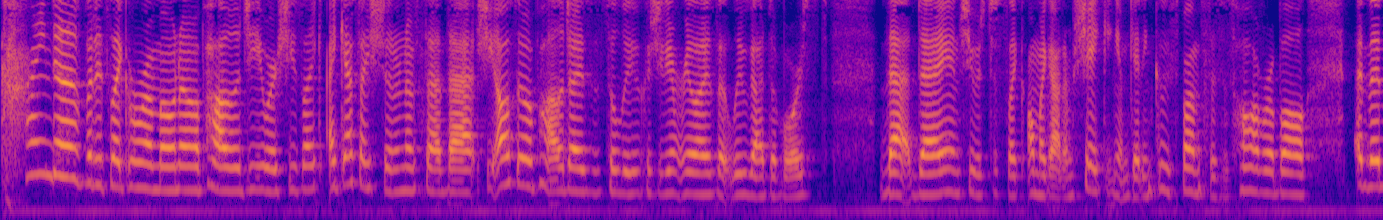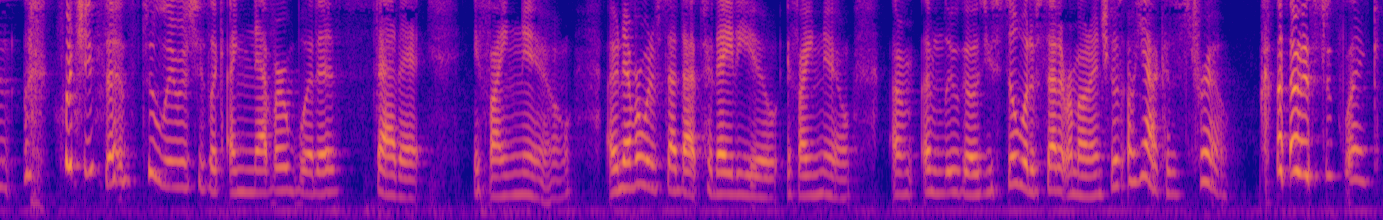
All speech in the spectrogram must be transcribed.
Kind of, but it's like a Ramona apology where she's like, I guess I shouldn't have said that. She also apologizes to Lou because she didn't realize that Lou got divorced that day. And she was just like, oh my God, I'm shaking. I'm getting goosebumps. This is horrible. And then what she says to Lou is she's like, I never would have said it if I knew. I never would have said that today to you if I knew. Um, and Lou goes, You still would have said it, Ramona. And she goes, Oh, yeah, because it's true. I was just like,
